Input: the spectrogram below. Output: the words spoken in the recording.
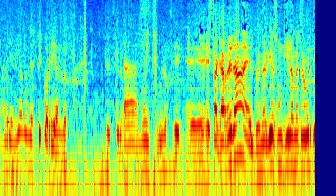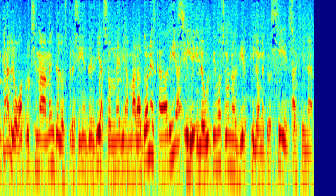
madre mía, ¿dónde estoy corriendo? Está muy chulo. Eh, esta carrera, el primer día es un kilómetro vertical, luego aproximadamente los tres siguientes días son medias maratones cada día y, lo último son unos 10 kilómetros sí, al final.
